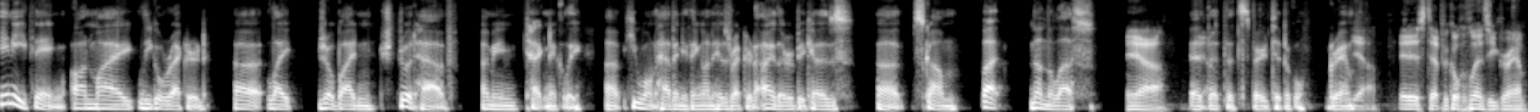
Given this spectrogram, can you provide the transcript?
anything on my legal record uh, like Joe Biden should have. I mean, technically, uh, he won't have anything on his record either because uh, scum. But nonetheless, Yeah. that, that that's very typical, Graham. Yeah. It is typical Lindsey Graham.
